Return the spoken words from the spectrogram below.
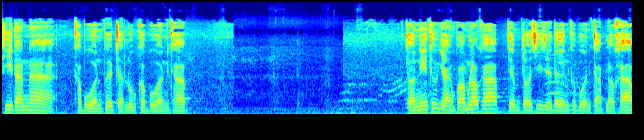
ที่ด้านหน้าขบวนเพื่อจัดรูปขบวนครับ ตอนนี้ทุกอย่างพร้อมแล้วครับ เตรียมตัวที่จะเดินขบวนกลับแล้วครับ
